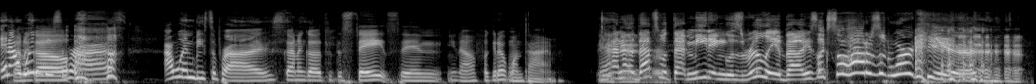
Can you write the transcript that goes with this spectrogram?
And I Gonna wouldn't go. be surprised. I wouldn't be surprised. Gonna go to the states and you know fuck it up one time. Yeah, I know. That's what that meeting was really about. He's like, so how does it work here?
